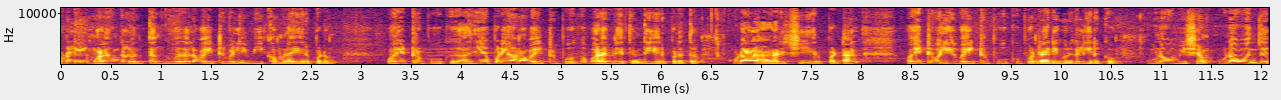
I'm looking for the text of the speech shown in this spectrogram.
குடலில் மலங்கள் வந்து தங்குவதால் வயிற்று வலி வீக்கம்லாம் ஏற்படும். வயிற்றுப்போக்கு. அதிகப்படியான வயிற்றுப்போக்கு பலவீனத்தை வந்து ஏற்படுத்தும். குடல் அழற்சி ஏற்பட்டால் வயிற்று வலி வயிற்றுப்போக்கு போன்ற அறிகுறிகள் இருக்கும். உணவு விஷம். உணவு வந்து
